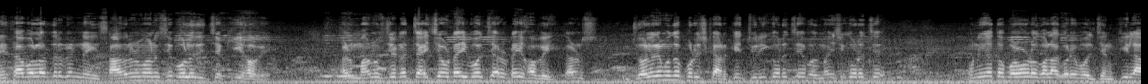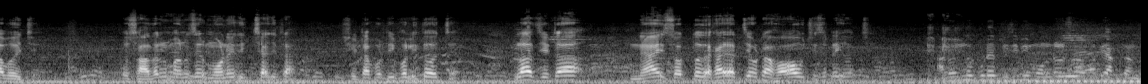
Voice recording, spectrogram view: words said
নেতা বলার দরকার নেই সাধারণ মানুষই বলে দিচ্ছে কি হবে। কারণ মানুষ যেটা চাইছে ওটাই বলছে আর ওটাই হবেই। কারণ জলের মতো পরিষ্কার কে চুরি করেছে বদমাইশি করেছে উনিও তো বড় বড় গলা করে বলছেন কি লাভ হয়েছে? তো সাধারণ মানুষের মনের ইচ্ছা যেটা সেটা প্রতিফলিত হচ্ছে। প্লাস যেটা ন্যায় সত্য দেখা যাচ্ছে ওটা হওয়া উচিত সেটাই হচ্ছে। আনন্দপুরে বিজেপি মন্ডল সভাপতি আক্রান্ত।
